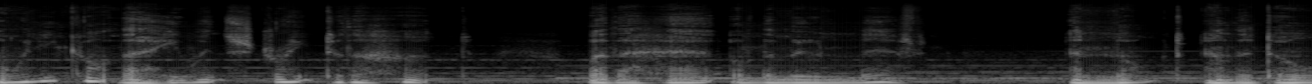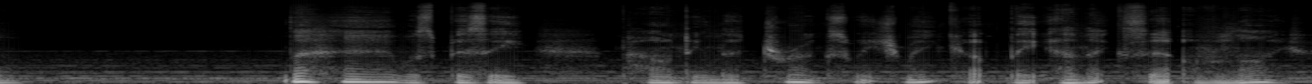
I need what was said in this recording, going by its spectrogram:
and when he got there, he went straight to the hut where the hare of the moon lived and knocked at the door. The hare was busy pounding the drugs which make up the elixir of life,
